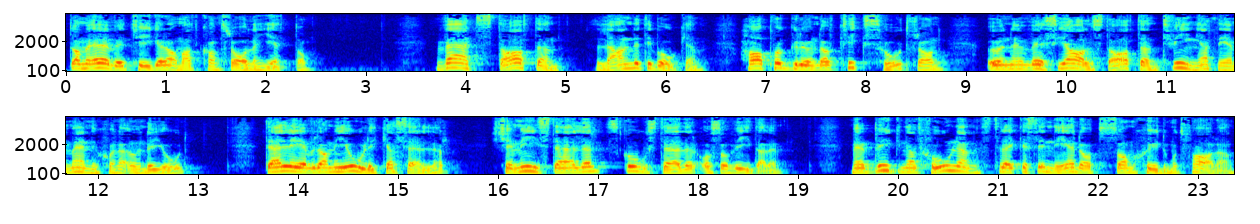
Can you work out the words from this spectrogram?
de är övertygade om att kontrollen gett dem. Världsstaten, landet i boken, har på grund av krigshot från universalstaten tvingat ner människorna under jord. Där lever de i olika celler, kemistäder, skostäder och så vidare. Men byggnationen sträcker sig nedåt som skydd mot faran.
